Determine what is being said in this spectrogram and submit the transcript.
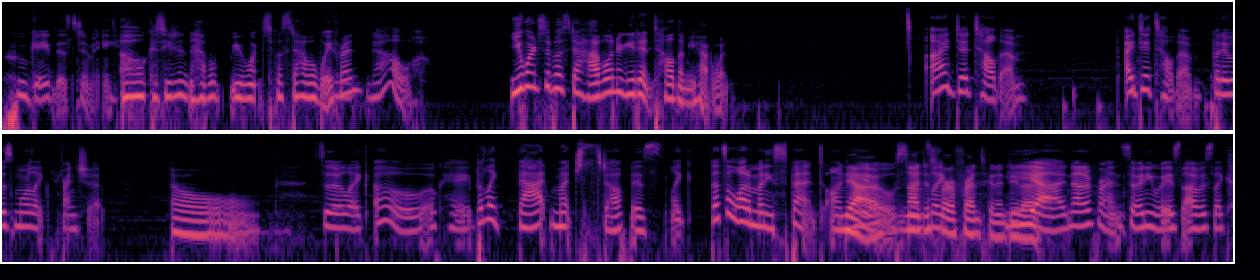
who gave this to me. Oh, because you didn't have a, you weren't supposed to have a boyfriend? No, You weren't supposed to have one, or you didn't tell them you had one? I did tell them. I did tell them, but it was more like friendship. Oh. So they're like, "Oh, okay," but like that much stuff is like that's a lot of money spent on yeah. you. So not just like, for a friend's going to do that. Yeah, not a friend. So, anyways, I was like,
